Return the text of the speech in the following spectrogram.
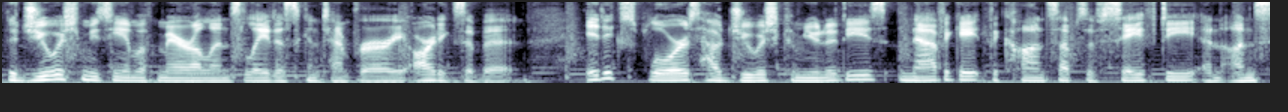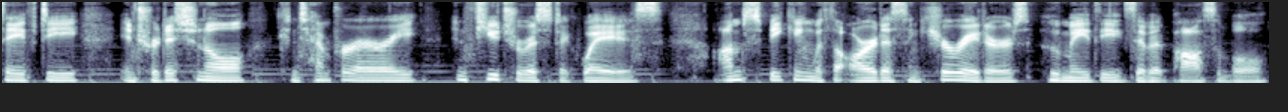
the Jewish Museum of Maryland's latest contemporary art exhibit. It explores how Jewish communities navigate the concepts of safety and unsafety in traditional, contemporary, and futuristic ways. I'm speaking with the artists and curators who made the exhibit possible.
